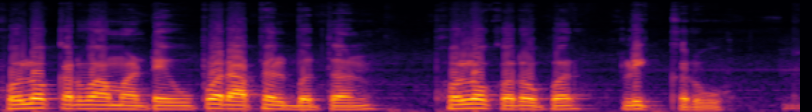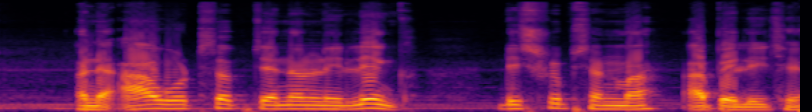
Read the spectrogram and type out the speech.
ફોલો કરવા માટે ઉપર આપેલ બટન ફોલો કરો પર ક્લિક કરવું. અને આ વોટ્સઅપ ચેનલની લિંક ડિસ્ક્રિપ્શનમાં આપેલી છે.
